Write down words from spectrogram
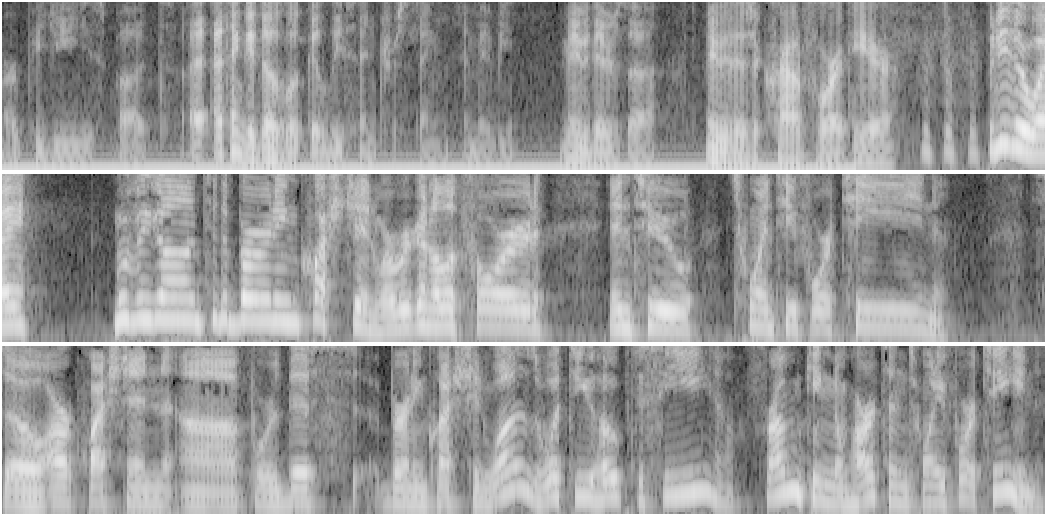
RPGs, but I, I think it does look at least interesting, and maybe maybe there's a maybe there's a crowd for it here. but either way, moving on to the burning question, where we're going to look forward into 2014. So our question uh, for this burning question was, "What do you hope to see from Kingdom Hearts in 2014?"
